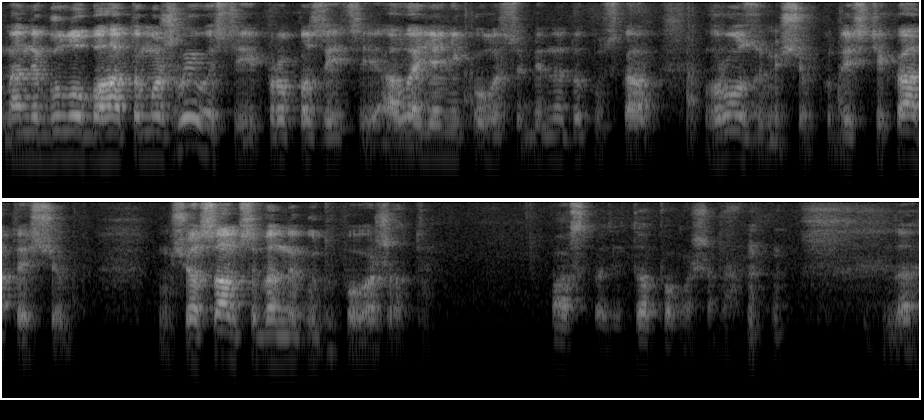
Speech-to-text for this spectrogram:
У мене було багато можливостей і пропозицій, але я ніколи собі не допускав в розумі, щоб кудись тікати, щоб що я сам себе не буду поважати. Господи, допоможи нам. Да.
